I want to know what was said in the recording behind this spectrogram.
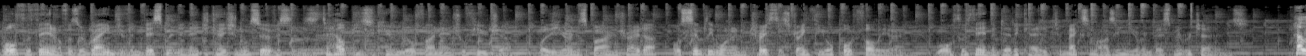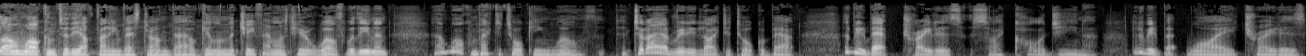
Wealth Within offers a range of investment and educational services to help you secure your financial future. Whether you're an aspiring trader or simply want to increase the strength of your portfolio, Wealth Within are dedicated to maximising your investment returns. Hello and welcome to the Upfront Investor. I'm Dale Gillham, the Chief Analyst here at Wealth Within, and uh, welcome back to Talking Wealth. Today I'd really like to talk about a little bit about traders' psychology and a little bit about why traders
